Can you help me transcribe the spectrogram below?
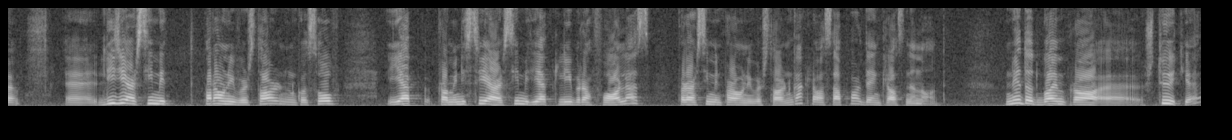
ligji i arsimit parauniversitar në Kosovë jep, pra Ministria e Arsimit jep libra falas për arsimin parauniversitar, nga klasa e parë deri në klasën e nëntë. Ne do të bëjmë pra shtytje,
